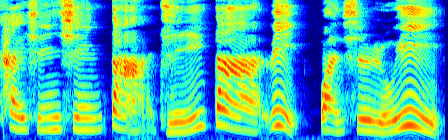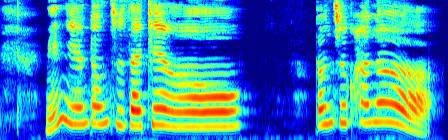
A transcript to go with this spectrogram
开心心、大吉大利、万事如意。明年冬至再见哦，冬至快乐！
